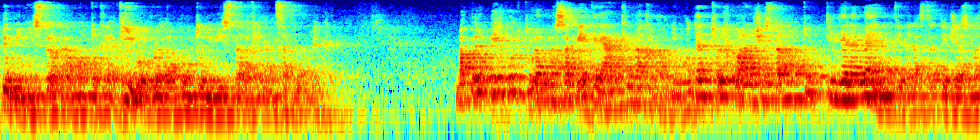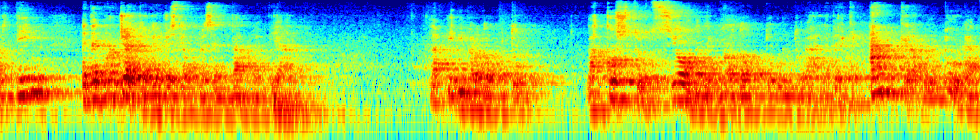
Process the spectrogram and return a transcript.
di un ministro che era molto creativo pure dal punto di vista della finanza pubblica. Ma quel PIL cultura, come sapete, è anche un acronimo dentro il quale ci stanno tutti gli elementi della strategia Smart Team e del progetto che oggi stiamo presentando in piano la P di prodotto, la costruzione del prodotto culturale, perché anche la cultura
